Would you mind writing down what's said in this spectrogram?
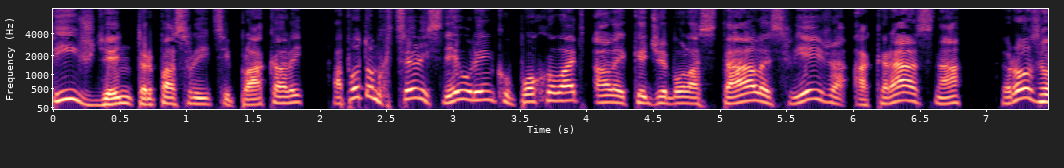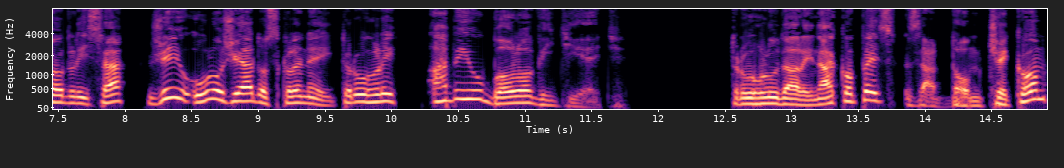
Týždeň trpaslíci plakali a potom chceli Snehulienku pochovať, ale keďže bola stále svieža a krásna, rozhodli sa, že ju uložia do sklenej truhly, aby ju bolo vidieť. Truhlu dali na kopec za domčekom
